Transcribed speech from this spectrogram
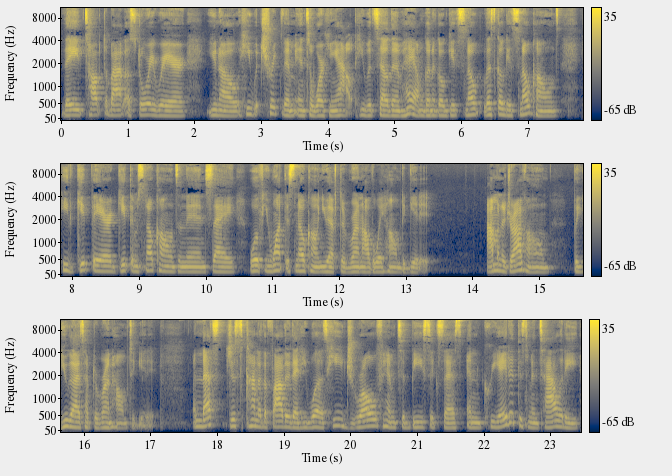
They talked about a story where you know he would trick them into working out. He would tell them hey i'm gonna go get snow let's go get snow cones. He'd get there get them snow cones and then say well if you want the snow cone you have to run all the way home to get it. I'm gonna drive home but you guys have to run home to get it. And that's just kind of the father that he was. He drove him to be success and created this mentality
